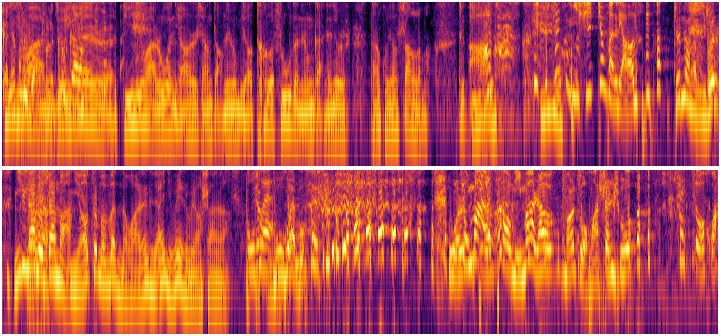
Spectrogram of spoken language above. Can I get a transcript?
感觉第一句酷狗出来话你就应该是第一句话，如果你要是想找那种比较特殊的那种感觉，就是咱互相删了吧。就第一句啊话，第一句话。你是这么聊的吗？真的吗？你说不是你想想被删吗？你要这么问的话，人家肯定哎，你为什么要删啊？就不会，不会，不会。我是骂了操你妈，然后往左滑删除，还左滑。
